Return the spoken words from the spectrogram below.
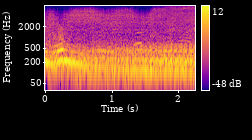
vroom vroom.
